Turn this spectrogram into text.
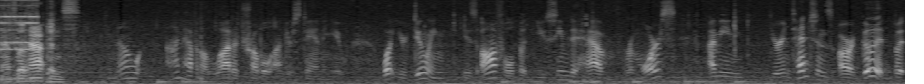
That's what happens. You know, I'm having a lot of trouble understanding you. What you're doing is awful, but you seem to have remorse? I mean, your intentions are good, but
